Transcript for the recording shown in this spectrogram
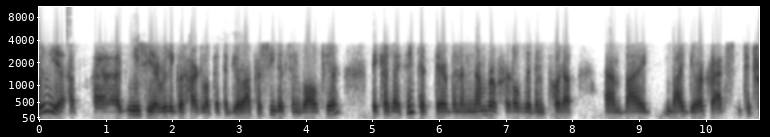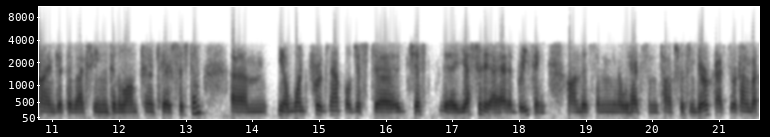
really a, a uh, needs to be a really good hard look at the bureaucracy that's involved here, because I think that there have been a number of hurdles that have been put up um, by by bureaucrats to try and get the vaccine into the long-term care system. Um, you know, one for example, just uh, just uh, yesterday I had a briefing on this, and you know we had some talks with some bureaucrats. They were talking about,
